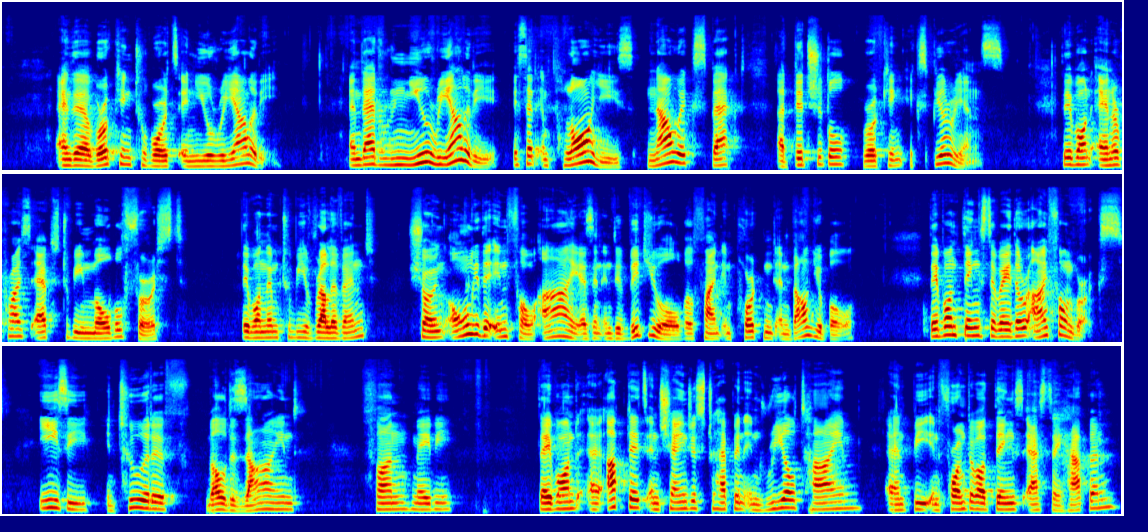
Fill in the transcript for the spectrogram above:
and they are working towards a new reality. And that new reality is that employees now expect a digital working experience. They want enterprise apps to be mobile first. They want them to be relevant, showing only the info I, as an individual, will find important and valuable. They want things the way their iPhone works easy, intuitive, well designed, fun, maybe. They want uh, updates and changes to happen in real time and be informed about things as they happen.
